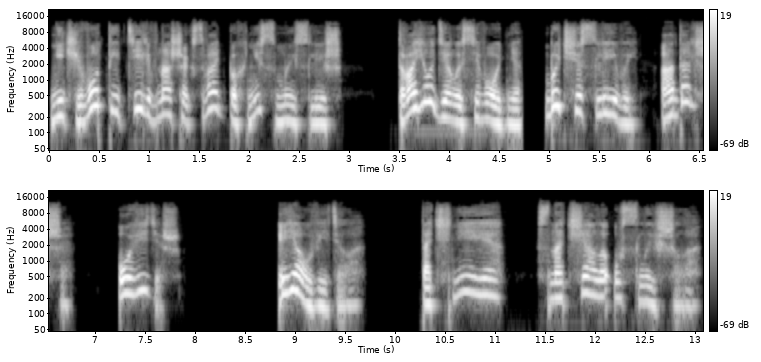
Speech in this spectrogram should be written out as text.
ничего ты, Тиль, в наших свадьбах не смыслишь. Твое дело сегодня — быть счастливой, а дальше увидишь». И я увидела. Точнее, сначала услышала.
